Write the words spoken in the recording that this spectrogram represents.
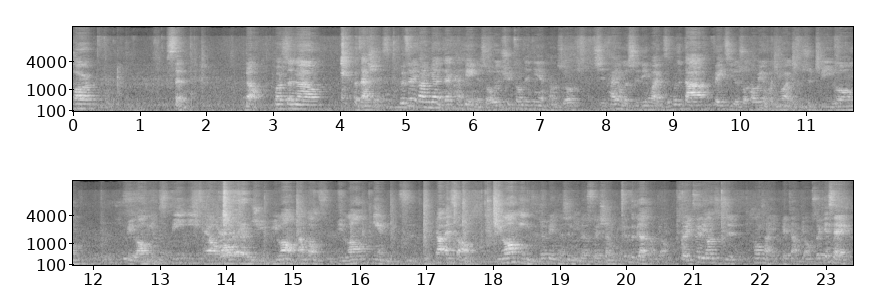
person no personal possessions. 可这地方应该你在看电影的时候，或者去中正纪念堂的时候，其实它用的是另外一个词，或是搭飞机的时候，它会用的另外一个词是 belong belongings b e l o n g belong 当动词，belong in 名字要 s 哦，belongings 就变成是你的随身物，这个比较常用，所以这地方只是通常也可以这样用，所以可以 say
